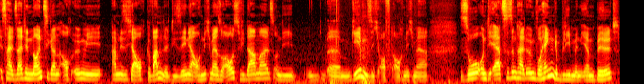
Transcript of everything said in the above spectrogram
ist halt seit den 90ern auch irgendwie, haben die sich ja auch gewandelt. Die sehen ja auch nicht mehr so aus wie damals und die ähm, geben sich oft auch nicht mehr so und die Ärzte sind halt irgendwo hängen geblieben in ihrem Bild.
